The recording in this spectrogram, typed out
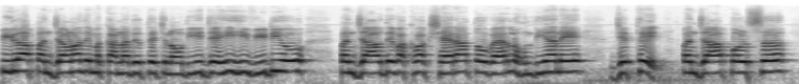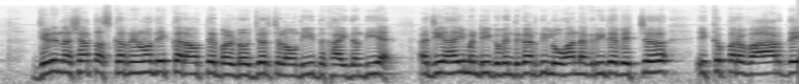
ਪੀਲਾ ਪੰਜਾ ਉਹਨਾਂ ਦੇ ਮਕਾਨਾਂ ਦੇ ਉੱਤੇ ਚਲਾਉਂਦੀ ਹੈ। ਜਿਹੀ ਹੀ ਵੀਡੀਓ ਪੰਜਾਬ ਦੇ ਵੱਖ-ਵੱਖ ਸ਼ਹਿਰਾਂ ਤੋਂ ਵਾਇਰਲ ਹੁੰਦੀਆਂ ਨੇ, ਜਿੱਥੇ ਪੰਜਾਬ ਪੁਲਿਸ ਜਿਹੜੇ ਨਸ਼ਾ ਤਸਕਰ ਨੇ ਉਹਨਾਂ ਦੇ ਘਰਾਂ ਉੱਤੇ ਬਲਡੋਜ਼ਰ ਚਲਾਉਂਦੀ ਦਿਖਾਈ ਦਿੰਦੀ ਹੈ। ਅਜਿਹਾ ਹੀ ਮੰਡੀ ਗੋਬਿੰਦਗੜ੍ਹ ਦੀ ਲੋਹਾ ਨਗਰੀ ਦੇ ਵਿੱਚ ਇੱਕ ਪਰਿਵਾਰ ਦੇ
